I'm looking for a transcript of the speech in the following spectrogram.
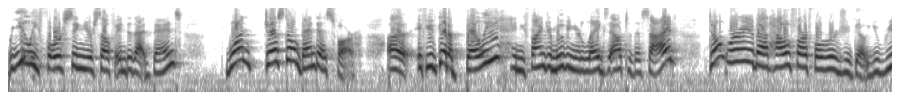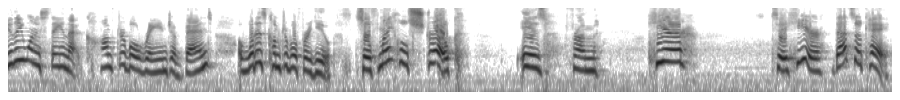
really forcing yourself into that bend, one, just don't bend as far. Uh, if you've got a belly and you find you're moving your legs out to the side, don't worry about how far forward you go. You really want to stay in that comfortable range of bend of what is comfortable for you. So if my whole stroke is from here to here, that's okay.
